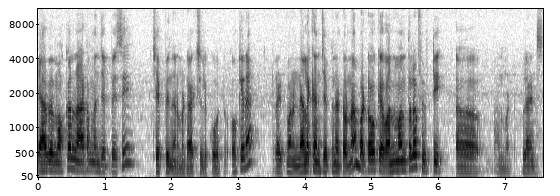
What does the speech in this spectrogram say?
యాభై మొక్కలు నాటమని చెప్పేసి చెప్పింది అనమాట యాక్చువల్లీ కోర్టు. ఓకేనా? రైట్ మనం నెలకని చెప్పినట్టు ఉన్నా బట్ ఓకే వన్ మంత్లో ఫిఫ్టీ అనమాట ప్లాంట్స్.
